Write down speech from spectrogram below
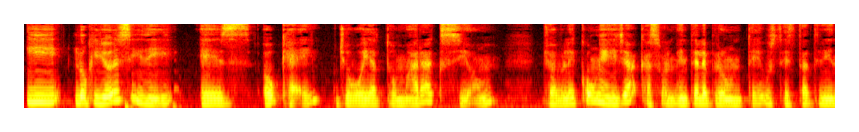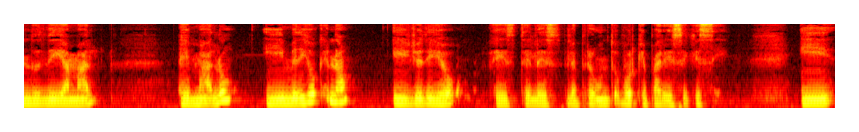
Y lo que yo decidí es, ok, yo voy a tomar acción yo hablé con ella, casualmente le pregunté, ¿usted está teniendo un día mal, eh, malo? Y me dijo que no. Y yo dije, oh, este, les, le pregunto porque parece que sí. Y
